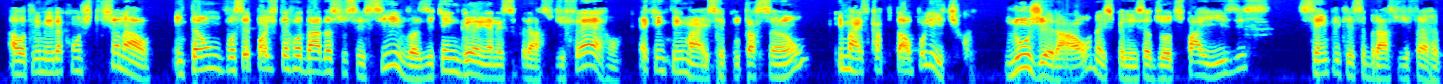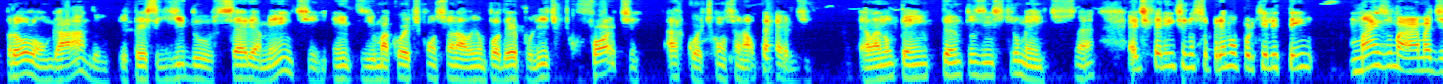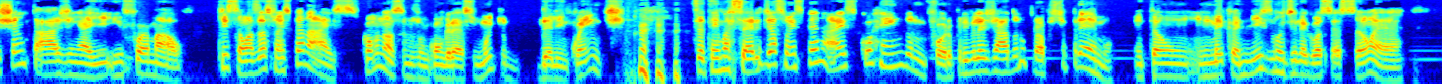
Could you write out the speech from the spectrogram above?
a outra emenda constitucional. Então, você pode ter rodadas sucessivas e quem ganha nesse braço de ferro é quem tem mais reputação e mais capital político. No geral, na experiência dos outros países, sempre que esse braço de ferro é prolongado e perseguido seriamente entre uma corte constitucional e um poder político forte, a corte constitucional perde. Ela não tem tantos instrumentos, né? É diferente no Supremo porque ele tem mais uma arma de chantagem aí informal, que são as ações penais. Como nós temos um Congresso muito delinquente, você tem uma série de ações penais correndo em foro privilegiado no próprio Supremo. Então, um mecanismo de negociação é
